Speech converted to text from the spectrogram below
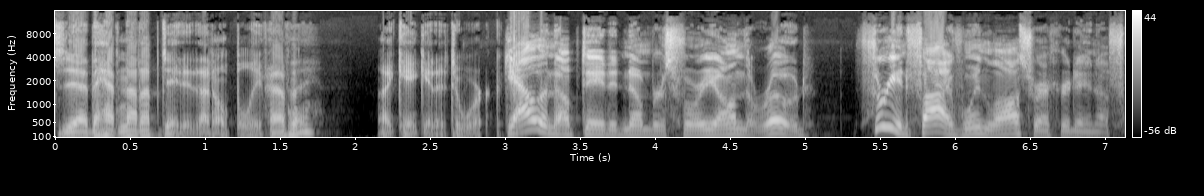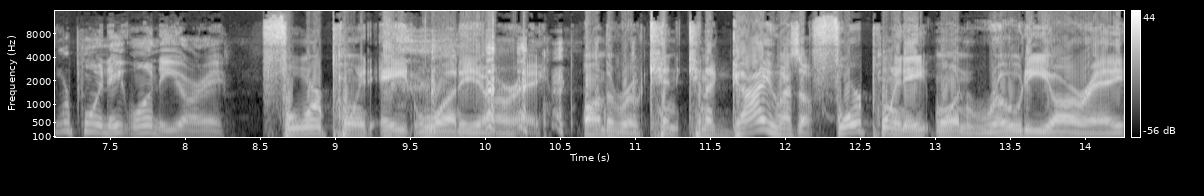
Yeah, they have not updated. I don't believe have they? I can't get it to work. Gallen updated numbers for you on the road. Three and five win loss record and a 4.81 ERA. 4.81 ERA on the road. Can can a guy who has a 4.81 road ERA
